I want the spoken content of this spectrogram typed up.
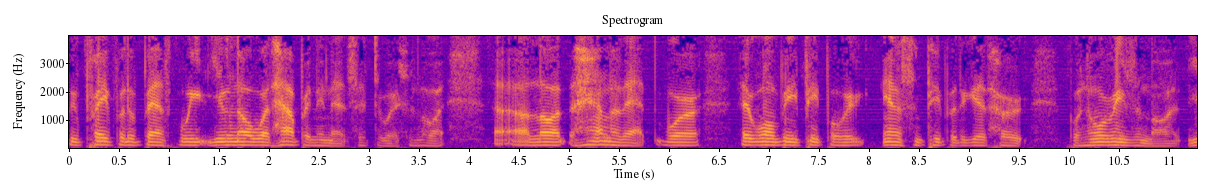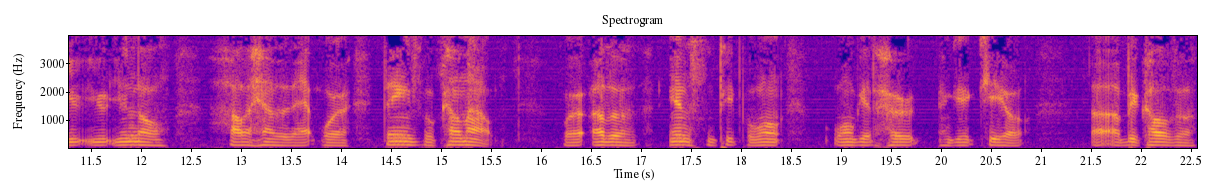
we pray for the best. We you know what happened in that situation, Lord. Lord, handle that where it won't be people, innocent people, to get hurt for no reason, Lord. You you you know how to handle that where things will come out where other innocent people won't won't get hurt and get killed uh, because of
